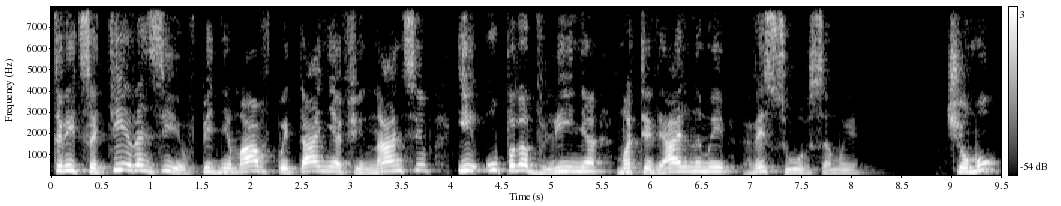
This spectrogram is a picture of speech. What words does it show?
30 разів піднімав питання фінансів і управління матеріальними ресурсами. Чому?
